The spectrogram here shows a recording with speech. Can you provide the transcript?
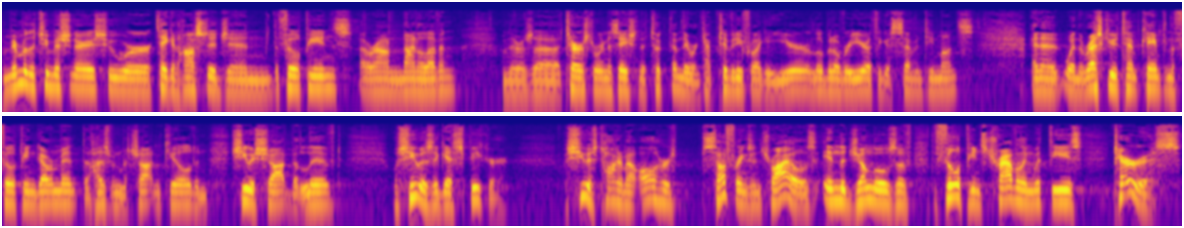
remember the two missionaries who were taken hostage in the Philippines around 9 11? There was a terrorist organization that took them. They were in captivity for like a year, a little bit over a year, I think it was 17 months. And uh, when the rescue attempt came from the Philippine government, the husband was shot and killed, and she was shot but lived. Well, she was a guest speaker. She was talking about all her sufferings and trials in the jungles of the Philippines traveling with these terrorists.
